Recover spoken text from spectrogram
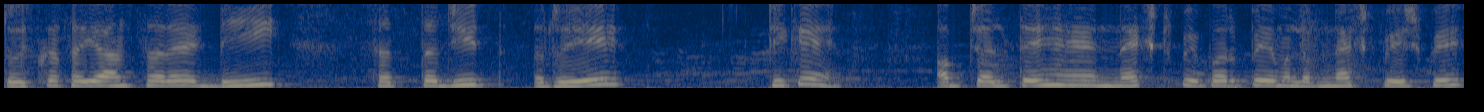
तो इसका सही आंसर है डी सत्यजीत रे, ठीक है? अब चलते हैं नेक्स्ट पेपर पे मतलब नेक्स्ट पेज पे।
